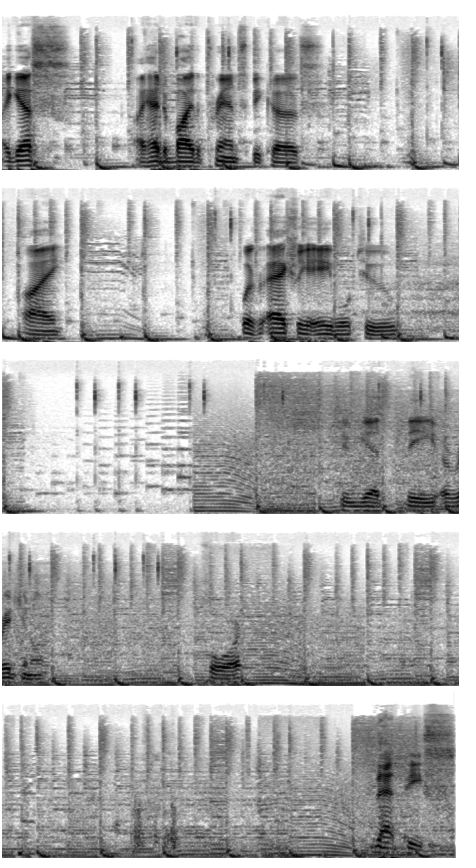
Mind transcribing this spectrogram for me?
I guess I had to buy the prints because I was actually able to to get the original for. That piece.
